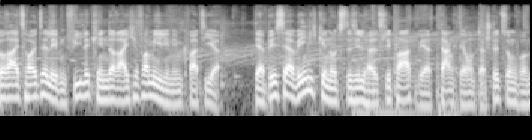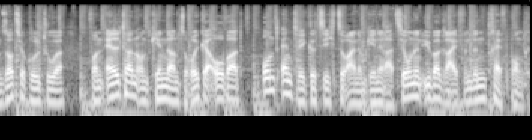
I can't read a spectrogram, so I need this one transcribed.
Bereits heute leben viele kinderreiche Familien im Quartier. Der bisher wenig genutzte Silhölzli Park wird dank der Unterstützung von Soziokultur von Eltern und Kindern zurückerobert und entwickelt sich zu einem generationenübergreifenden Treffpunkt.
